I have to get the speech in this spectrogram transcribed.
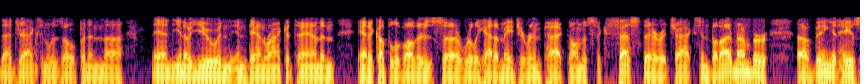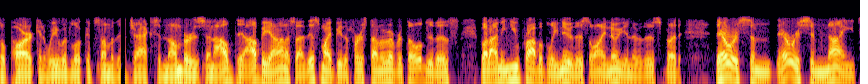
that Jackson was open and uh, and you know you and, and Dan Rakatan and and a couple of others uh, really had a major impact on the success there at Jackson. But I remember uh, being at Hazel Park and we would look at some of the Jackson numbers, and I'll I'll be honest, I, this might be the first time I've ever told you this, but I mean you probably knew this, so I know you knew this, but there were some there were some nights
